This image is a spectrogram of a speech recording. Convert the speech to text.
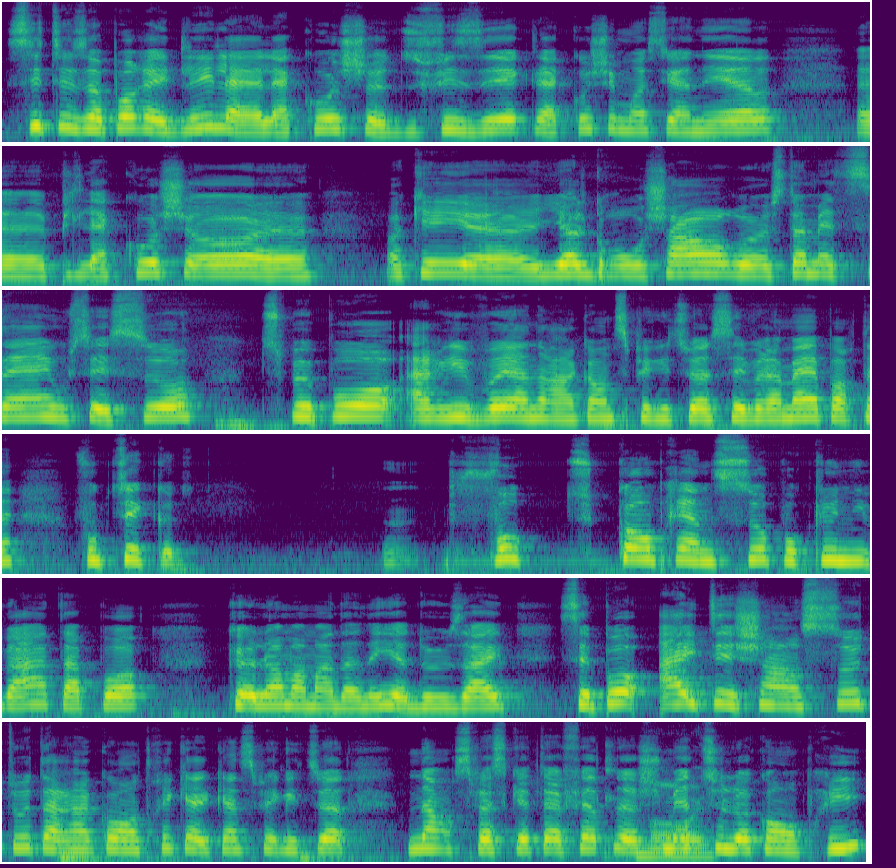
Si tu les as pas réglées, la couche du physique, la couche émotionnelle, euh, puis la couche ah, euh, OK, euh, il y a le gros char, euh, c'est un médecin ou c'est ça, tu peux pas arriver à une rencontre spirituelle. C'est vraiment important. faut que tu écoutes faut que tu comprennes ça pour que l'univers t'apporte que là, à un moment donné, il y a deux êtres. C'est pas, hey, t'es chanceux, toi, t'as rencontré quelqu'un de spirituel. Non, c'est parce que t'as fait le chemin, tu l'as compris.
